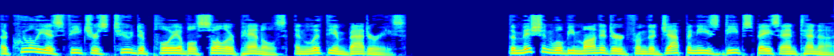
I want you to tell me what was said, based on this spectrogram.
EQUULEUS features two deployable solar panels, and lithium batteries. The mission will be monitored from the Japanese Deep Space Antenna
